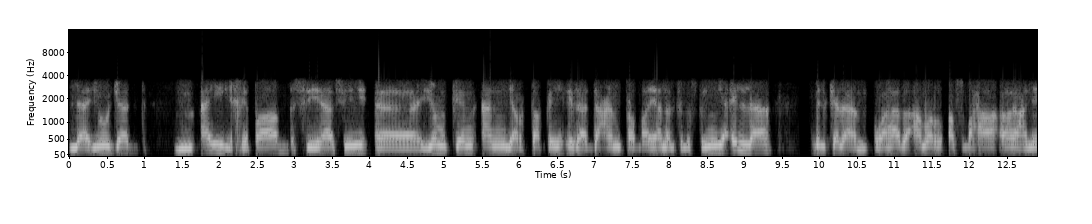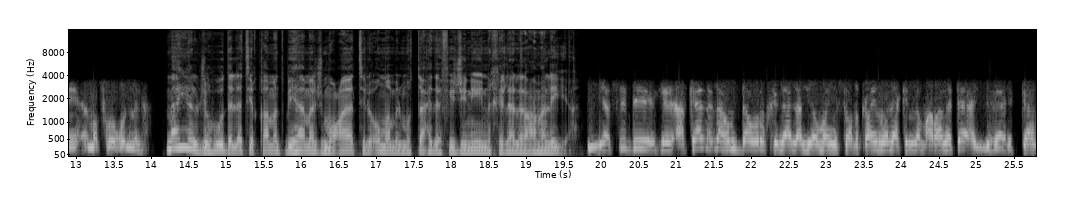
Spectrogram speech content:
لا يوجد أي خطاب سياسي آه، يمكن أن يرتقي إلى دعم قضايانا الفلسطينية إلا بالكلام وهذا أمر أصبح آه، يعني مفروغ منه. ما هي الجهود التي قامت بها مجموعات الأمم المتحدة في جنين خلال العملية؟ يا سيدي كان لهم دور خلال اليومين السابقين ولكن لم أرى نتائج لذلك، كان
